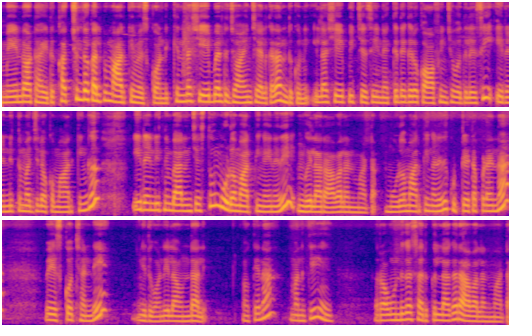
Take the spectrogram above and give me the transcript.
మెయిన్ డాట్ హైట్. ఖర్చులతో కలిపి మార్కింగ్ వేసుకోండి. కింద షేప్ బెల్ట్ జాయిన్ చేయాలి కదా అందుకుని. ఇలా షేప్ ఇచ్చేసి నెక్ దగ్గర ఒక హాఫ్ ఇంచ్ వదిలేసి ఈ రెండింటి మధ్యలో ఒక మార్కింగ్ ఈ రెండింటిని బ్యాలెన్స్ చేస్తూ మూడో మార్కింగ్ అయినది ఇంకో ఇలా రావాలన్నమాట. మూడో మార్కింగ్ అనేది కుట్టేటప్పుడైనా వేసుకోవచ్చండి. ఇదిగోండి ఇలా ఉండాలి. ఓకేనా? మనకి రౌండ్గా సర్కిల్ లాగా రావాలన్నమాట.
